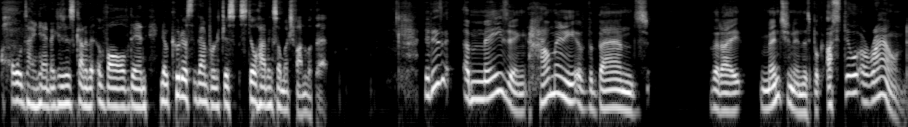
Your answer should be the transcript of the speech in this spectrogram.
whole dynamic has just kind of evolved, and you know, kudos to them for just still having so much fun with it. It is amazing how many of the bands that I mention in this book are still around,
